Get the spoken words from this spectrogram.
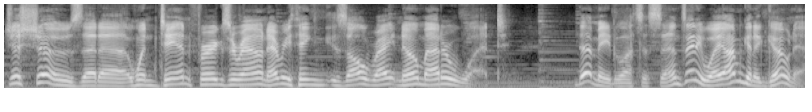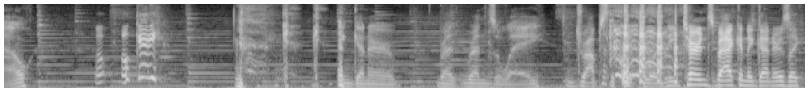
just shows that uh, when Dan Ferg's around, everything is all right no matter what. That made lots of sense. Anyway, I'm gonna go now. Oh, okay. And Gunner run, runs away, drops the clipboard, and he turns back into Gunner's like,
